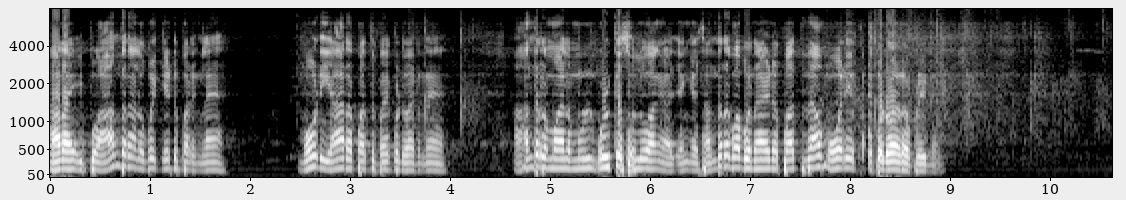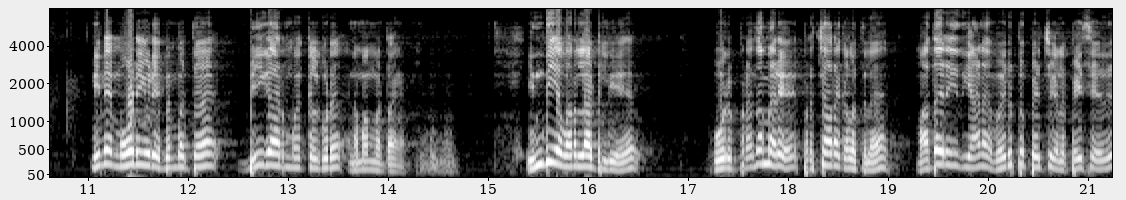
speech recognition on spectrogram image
ஆனால் இப்போ ஆந்திராவில் போய் கேட்டு பாருங்களேன். மோடி யாரை பார்த்து பயப்படுவாருன்னு. ஆந்திர மாநிலம் முழு முழுக்க சொல்லுவாங்க. எங்கள் சந்திரபாபு நாயுடை பார்த்து தான் மோடியை பயப்படுவார் அப்படின்னு. இனிமே மோடியுடைய பிம்பத்தை பீகார் மக்கள் கூட நம்ப மாட்டாங்க. இந்திய வரலாற்றிலேயே ஒரு பிரதமரே பிரச்சார காலத்தில் மத ரீதியான வெறுப்பு பேச்சுகளை பேசியது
